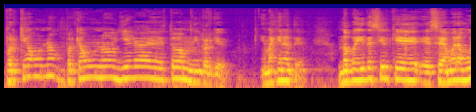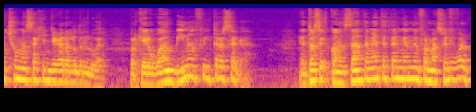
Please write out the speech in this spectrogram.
¿por qué aún no? ¿Por qué aún no llega esto ovni? Porque, imagínate, no podéis decir que eh, se demora mucho un mensaje en llegar al otro lugar. Porque el weón vino a infiltrarse acá. Entonces, constantemente está enviando información igual.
